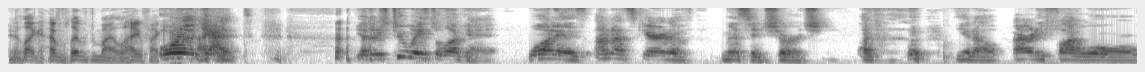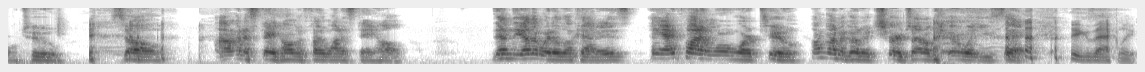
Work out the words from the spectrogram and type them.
you're like, I've lived my life. I, Or, I yeah. can't- Yeah, there's two ways to look at it. One is I'm not scared of missing church. I've, you know, I already fought World War II, so I'm gonna stay home if I want to stay home. Then the other way to look at it is, hey, I fought in World War II. I'm gonna go to church. I don't care what you say. exactly.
